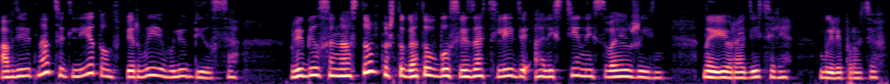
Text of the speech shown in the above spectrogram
а в 19 лет он впервые влюбился. Влюбился настолько, что готов был связать с леди Алистиной свою жизнь, но ее родители были против.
